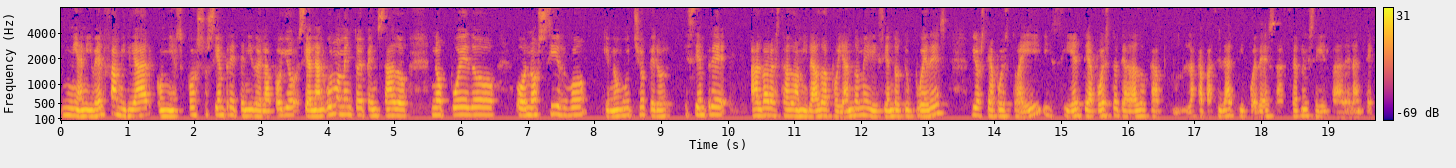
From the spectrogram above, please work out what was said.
ni a nivel familiar, con mi esposo siempre he tenido el apoyo. Si en algún momento he pensado no puedo o no sirvo, que no mucho, pero siempre Álvaro ha estado a mi lado apoyándome y diciendo tú puedes, Dios te ha puesto ahí y si Él te ha puesto, te ha dado la capacidad y puedes hacerlo y seguir para adelante.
